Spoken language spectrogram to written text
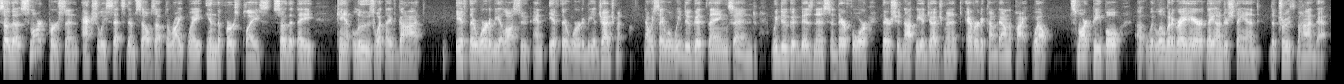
So the smart person actually sets themselves up the right way in the first place so that they can't lose what they've got if there were to be a lawsuit and if there were to be a judgment. Now we say, well, we do good things and we do good business and therefore there should not be a judgment ever to come down the pike. Well, smart people uh, with a little bit of gray hair, they understand the truth behind that.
